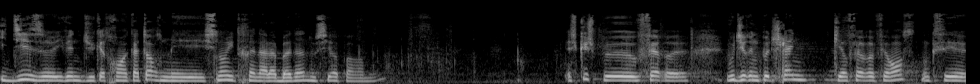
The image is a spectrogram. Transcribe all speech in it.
Ils disent, ils viennent du 94, mais sinon ils traînent à la banane aussi apparemment. Est-ce que je peux vous faire euh, vous dire une punchline qui en fait référence? Donc c'est euh,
